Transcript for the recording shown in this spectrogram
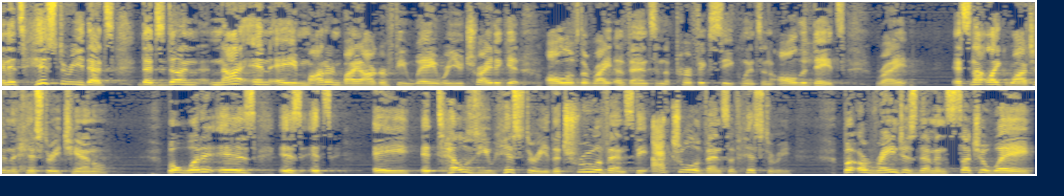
And it's history that's, that's done not in a modern biography way where you try to get all of the right events in the perfect sequence and all the dates right. It's not like watching the History Channel. But what it is, is it's a, it tells you history, the true events, the actual events of history, but arranges them in such a way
